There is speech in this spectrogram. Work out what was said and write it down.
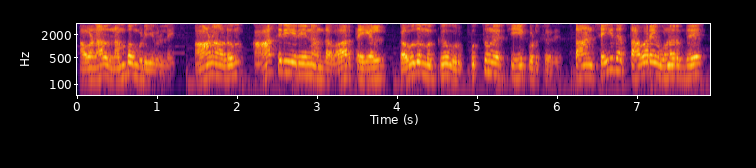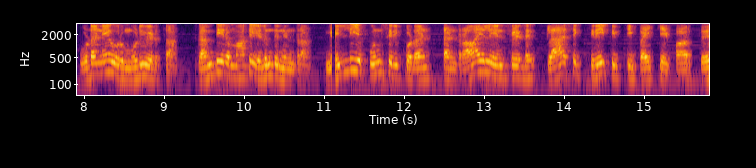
அவனால் நம்ப முடியவில்லை. ஆனாலும் ஆசிரியரின் அந்த வார்த்தைகள் கௌதமுக்கு ஒரு புத்துணர்ச்சியை கொடுத்தது. தான் செய்த தவறை உணர்ந்து உடனே ஒரு முடிவெடுத்தான் கம்பீரமாக எழுந்து நின்றான். மெல்லிய புன்சிரிப்புடன் தன் Royal Enfield Classic three fifty பைக்கை பார்த்து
